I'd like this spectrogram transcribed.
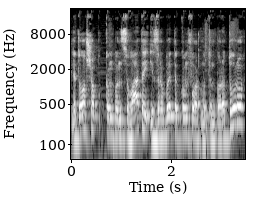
для того, щоб компенсувати і зробити комфортну температуру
